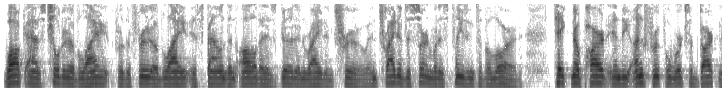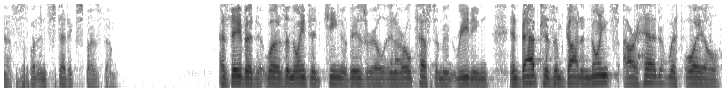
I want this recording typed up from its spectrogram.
Walk as children of light, for the fruit of light is found in all that is good and right and true, and try to discern what is pleasing to the Lord. Take no part in the unfruitful works of darkness, but instead expose them. As David was anointed king of Israel in our Old Testament reading, in baptism, God anoints our head with oil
